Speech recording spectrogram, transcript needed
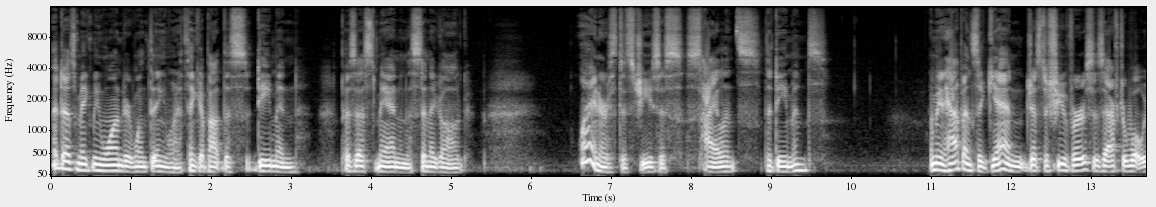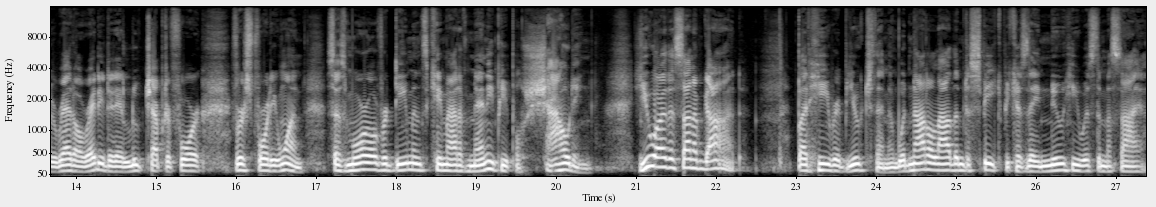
That does make me wonder one thing when I think about this demon possessed man in the synagogue. Why on earth does Jesus silence the demons? I mean, it happens again just a few verses after what we read already today. Luke chapter 4, verse 41 says, Moreover, demons came out of many people, shouting, You are the Son of God. But he rebuked them and would not allow them to speak because they knew he was the Messiah.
